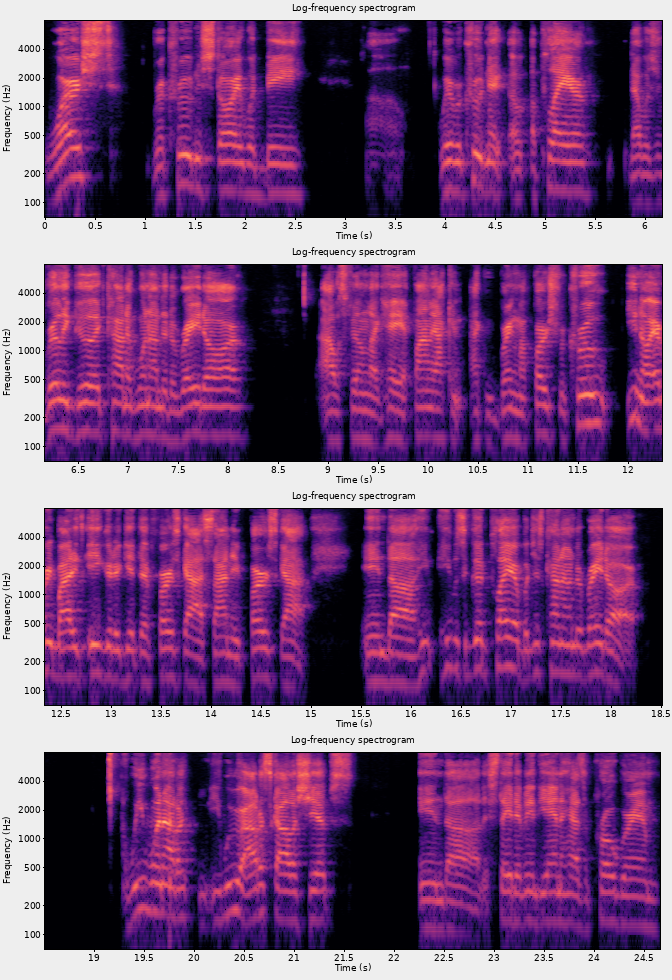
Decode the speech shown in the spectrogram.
worst recruiting story would be uh, we're recruiting a, a, player that was really good, kind of went under the radar. I was feeling like, hey, finally I can I can bring my first recruit. You know, everybody's eager to get their first guy, sign their first guy and uh, he he was a good player, but just kind of under radar. We went out of we were out of scholarships, and uh, the state of Indiana has a program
